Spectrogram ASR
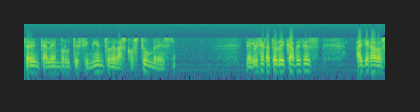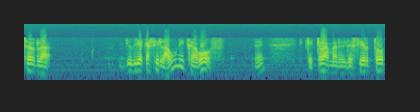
frente al embrutecimiento de las costumbres. La Iglesia Católica a veces ha llegado a ser la, yo diría casi la única voz ¿eh? Que clama en el desierto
